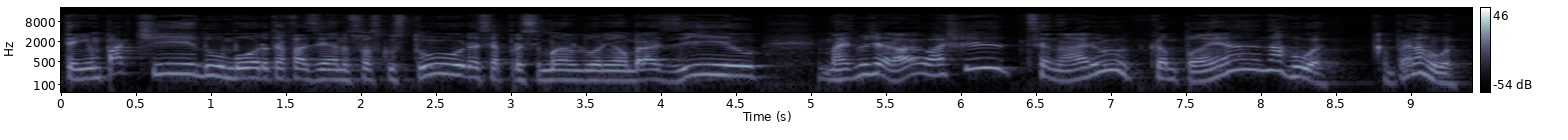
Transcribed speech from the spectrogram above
tem um partido, o Moro está fazendo suas costuras, se aproximando do União Brasil, mas no geral eu acho que cenário campanha na rua, campanha na rua.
